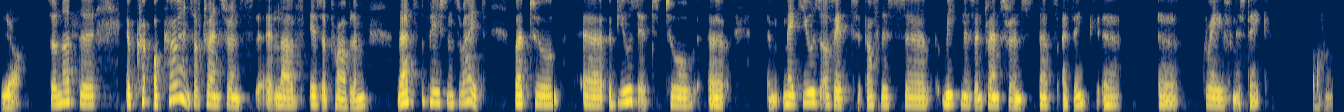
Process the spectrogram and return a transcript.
Yeah. So, not the occur- occurrence of transference love is a problem. That's the patient's right but to uh, abuse it, to uh, make use of it, of this uh, weakness and transference, that's, I think, a grave mistake. Uh-huh.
